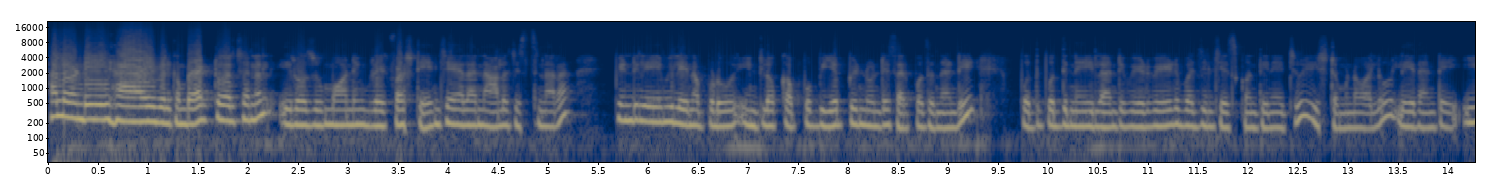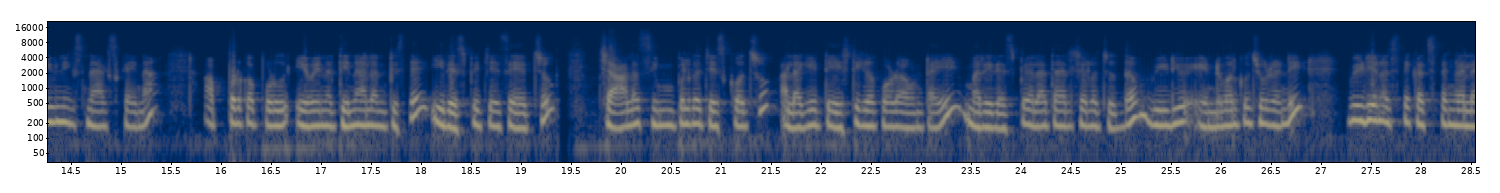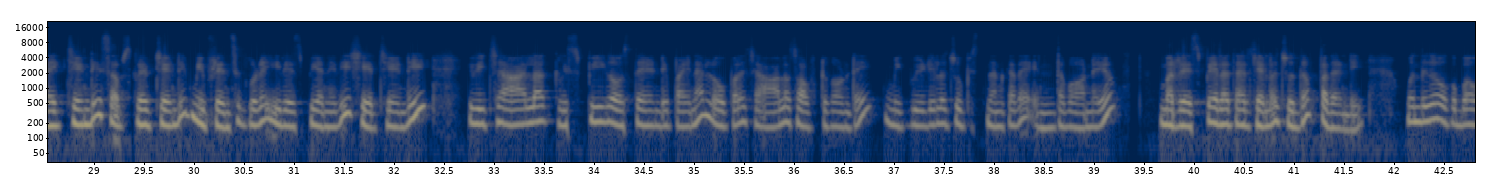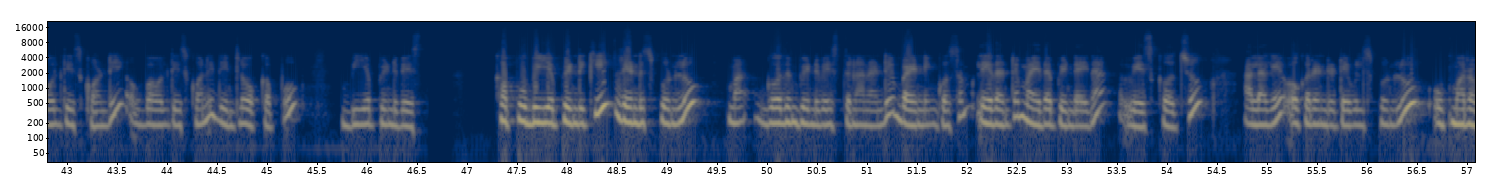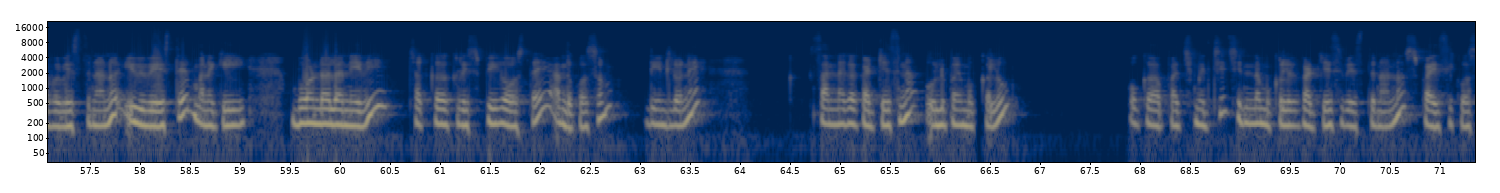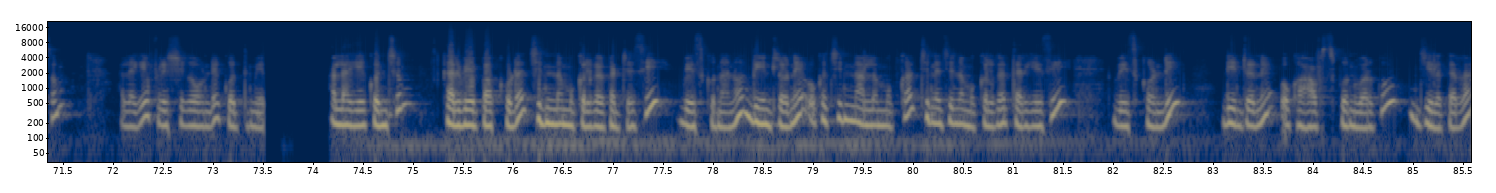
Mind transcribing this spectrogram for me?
Hello అండి hi welcome back to our channel. ఈరోజు morning breakfast ఏం చేయాలని ఆలోచిస్తున్నారా? పిండిలు ఏమీ లేనప్పుడు ఇంట్లో కప్పు బియ్యం పిండి ఉంటే సరిపోతుందండి. పొద్దు పొద్దున్నే ఇలాంటి వేడి వేడి బజ్జీలు చేసుకొని తినేచ్చు ఇష్టం ఉన్న వాళ్ళు. లేదంటే ఈవినింగ్ స్నాక్స్కైనా అప్పటికప్పుడు ఏవైనా తినాలనిపిస్తే ఈ రెసిపీ చేసేయచ్చు. చాలా సింపుల్గా చేసుకోవచ్చు. అలాగే టేస్టీగా కూడా ఉంటాయి. మరి రెసిపీ ఎలా తయారు చేయాలో చూద్దాం. వీడియో ఎండ్ వరకు చూడండి. వీడియో నచ్చితే ఖచ్చితంగా లైక్ చేయండి సబ్స్క్రైబ్ చేయండి. మీ ఫ్రెండ్స్కి కూడా ఈ రెసిపీ అనేది షేర్ చేయండి. ఇవి చాలా క్రిస్పీగా వస్తాయండి పైన. లోపల చాలా సాఫ్ట్గా ఉంటాయి. మీకు వీడియోలో చూపిస్తున్నాను కదా ఎంత బాగున్నాయో. మరి రెసిపీ ఎలా తయారు చేయాలో చూద్దాం పదండి. ముందుగా ఒక బౌల్ తీసుకోండి. ఒక బౌల్ తీసుకొని దీంట్లో ఒక కప్పు బియ్య పిండి వేస్తు కప్పు బియ్య పిండికి రెండు స్పూన్లు మ గోధుమ పిండి వేస్తున్నానండి బైండింగ్ కోసం. లేదంటే మైదా పిండి అయినా వేసుకోవచ్చు. అలాగే ఒక రెండు టేబుల్ స్పూన్లు ఉప్మా రవ్వ వేస్తున్నాను. ఇవి వేస్తే మనకి బోండాలు అనేది చక్కగా క్రిస్పీగా వస్తాయి. అందుకోసం దీంట్లోనే సన్నగా కట్ చేసిన ఉల్లిపాయ ముక్కలు ఒక పచ్చిమిర్చి చిన్న ముక్కలుగా కట్ చేసి వేస్తున్నాను స్పైసీ కోసం. అలాగే ఫ్రెష్గా ఉండే కొత్తిమీర. అలాగే కొంచెం కరివేపాకు కూడా చిన్న ముక్కలుగా కట్ చేసి వేసుకున్నాను. దీంట్లోనే ఒక చిన్న అల్లం ముక్క చిన్న చిన్న ముక్కలుగా తరిగేసి వేసుకోండి. దీంట్లోనే ఒక హాఫ్ స్పూన్ వరకు జీలకర్ర.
